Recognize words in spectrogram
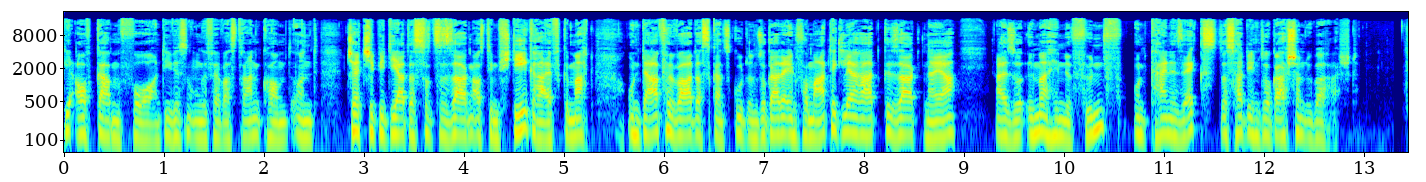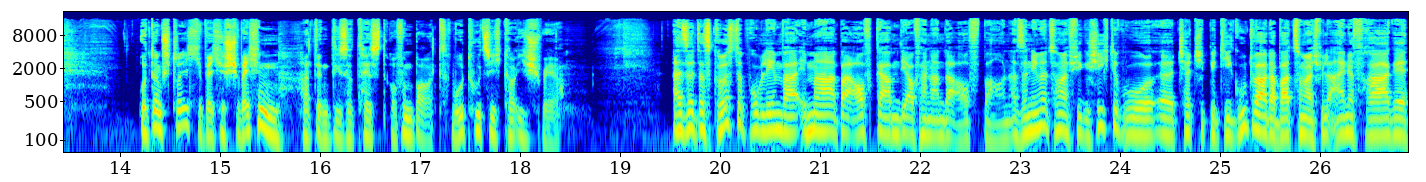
die Aufgaben vor und die wissen ungefähr, was drankommt. Und ChatGPT hat das sozusagen aus dem Stehgreif gemacht und dafür war das ganz gut. Und sogar der Informatiklehrer hat gesagt, naja, also immerhin eine 5 und keine 6, das hat ihn sogar schon überrascht. Unterm Strich, welche Schwächen hat denn dieser Test offenbart? Wo tut sich KI schwer? Also das größte Problem war immer bei Aufgaben, die aufeinander aufbauen. Also nehmen wir zum Beispiel Geschichte, wo äh, ChatGPT gut war. Da war zum Beispiel eine Frage,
